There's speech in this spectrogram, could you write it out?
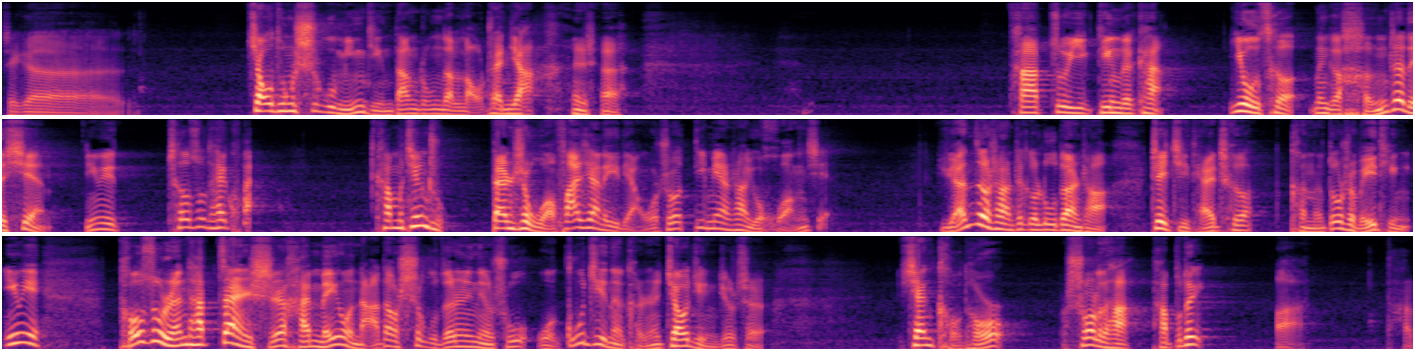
这个交通事故民警当中的老专家是吧？他注意盯着看右侧那个横着的线，因为车速太快，看不清楚。但是我发现了一点，我说地面上有黄线，原则上这个路段上这几台车可能都是违停，因为投诉人他暂时还没有拿到事故责任认定书，我估计呢可能交警就是先口头说了他他不对啊，他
